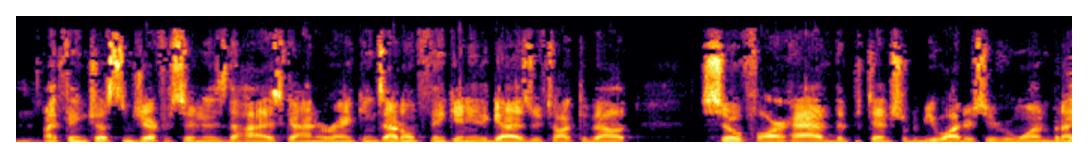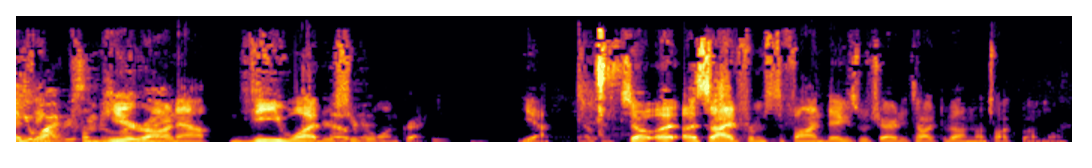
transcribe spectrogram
Hmm. I think Justin Jefferson is the highest guy in our rankings. I don't think any of the guys we've talked about so far have the potential to be wide receiver one, but The I think from here one, on right? out, the wide receiver Okay. one, correct? yeah. So uh, aside from Stefon Diggs, which I already talked about, and I'll talk about more.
